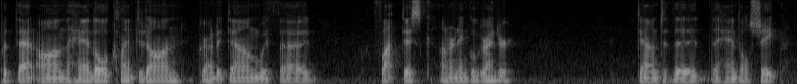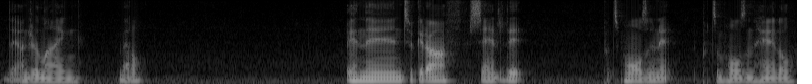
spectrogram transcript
put that on the handle, clamped it on, ground it down with a flap disc on an angle grinder down to the, the handle shape, the underlying metal and then took it off, sanded it, put some holes in it, put some holes in the handle.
